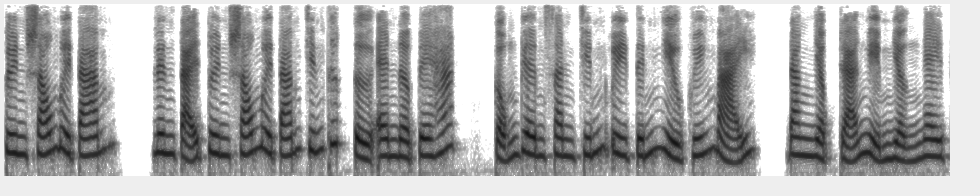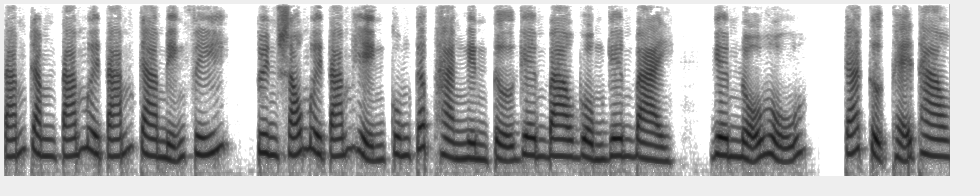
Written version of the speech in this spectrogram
Twin 68 Linh tải Twin 68 chính thức từ NPH, cổng game xanh chính uy tín nhiều khuyến mãi, đăng nhập trải nghiệm nhận ngay 888k miễn phí. Twin 68 hiện cung cấp hàng nghìn tựa game bao gồm game bài, game nổ hũ, cá cược thể thao,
